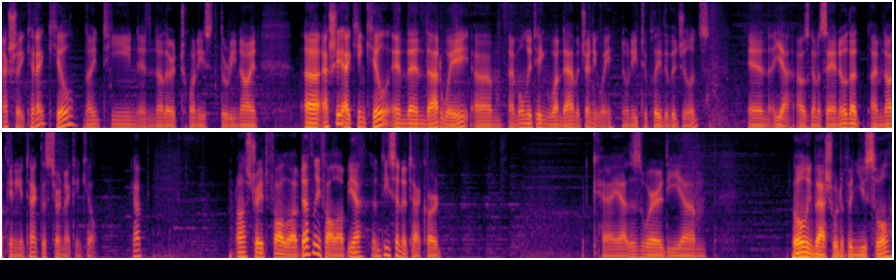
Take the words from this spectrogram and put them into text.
Actually, can I kill? 19, another 20 is 39. Uh, actually, I can kill, and then that way, um, I'm only taking one damage anyway. No need to play the vigilance. And yeah, I was going to say, I know that I'm not getting attacked this turn, I can kill. Okay. Prostrate follow-up. Definitely follow-up, yeah. A decent attack card. Okay, yeah, this is where the um, bowling bash would have been useful.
